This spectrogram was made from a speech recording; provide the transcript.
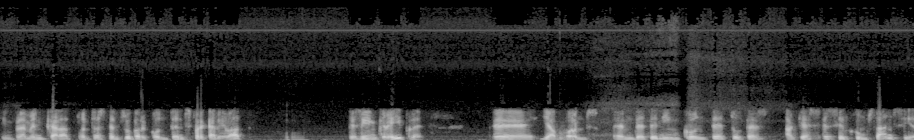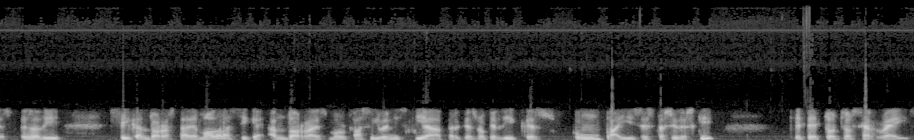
simplement que ara tots estem supercontents perquè ha nevat. És increïble. Eh, llavors, hem de tenir en compte totes aquestes circumstàncies. És a dir, sí que Andorra està de moda, sí que Andorra és molt fàcil venir a esquiar perquè és el que dic, que és com un país estació d'esquí, que té tots els serveis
